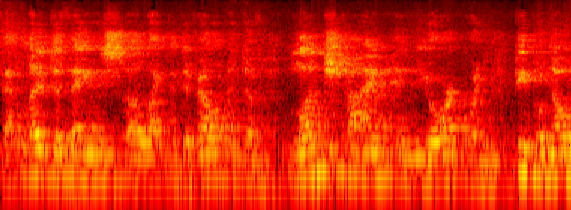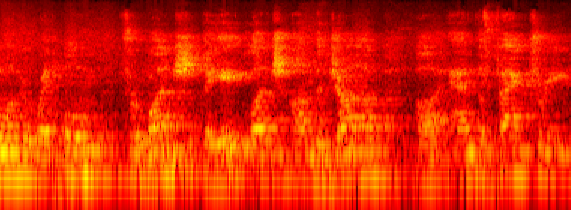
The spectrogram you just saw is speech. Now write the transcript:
that led to things uh, like the development of lunchtime in New York when people no longer went home for lunch, they ate lunch on the job, uh, and the factory,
